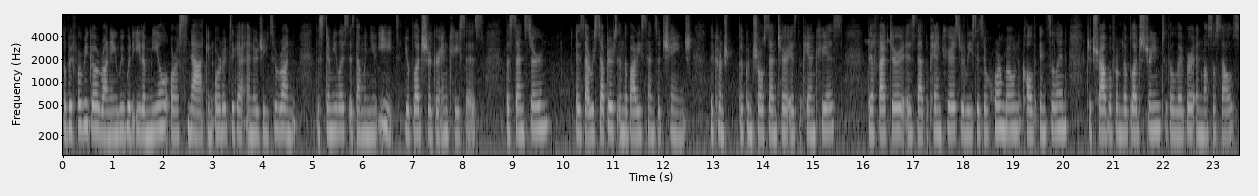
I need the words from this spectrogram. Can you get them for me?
So before we go running, we would eat a meal or a snack in order to get energy to run. The stimulus is that when you eat, your blood sugar increases. The sensor is that receptors in the body sense a change. The, con- the control center is the pancreas. The effector is that the pancreas releases a hormone called insulin to travel from the bloodstream to the liver and muscle cells.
